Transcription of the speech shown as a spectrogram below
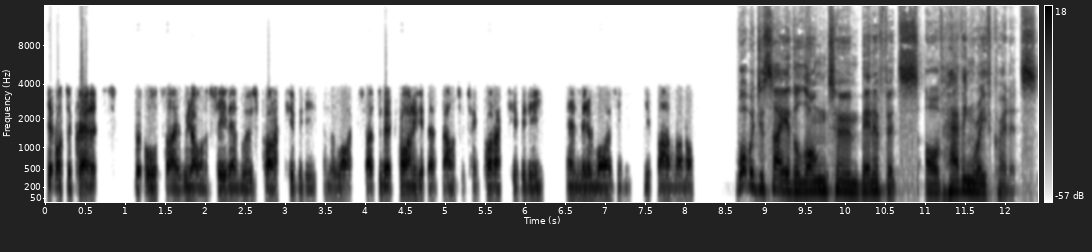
get lots of credits, but also we don't want to see them lose productivity and the like. So it's about trying to get that balance between productivity and minimising your farm runoff. What would you say are the long term benefits of having reef credits?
